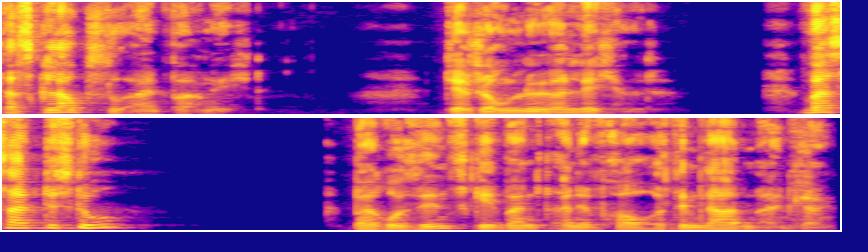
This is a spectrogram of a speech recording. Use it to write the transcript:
das glaubst du einfach nicht. Der Jongleur lächelt. Was sagtest du? Bei Rosinski wankt eine Frau aus dem Ladeneingang.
